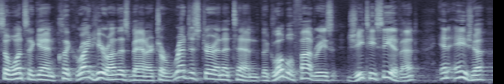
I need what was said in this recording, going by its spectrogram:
So, once again, click right here on this banner to register and attend the Global Foundries GTC event in Asia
